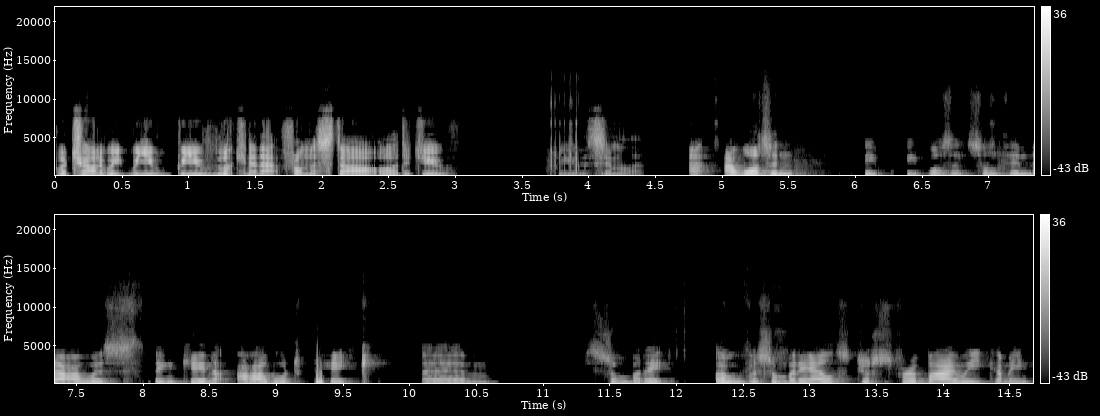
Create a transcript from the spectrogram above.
but Charlie, were, were you were you looking at that from the start, or did you were you similar? I, I wasn't. It, it wasn't something that I was thinking I would pick um, somebody over somebody else just for a bye week. I mean,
